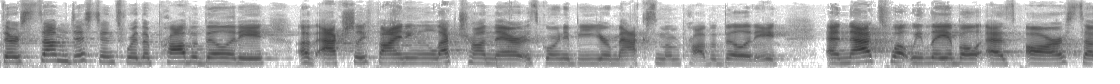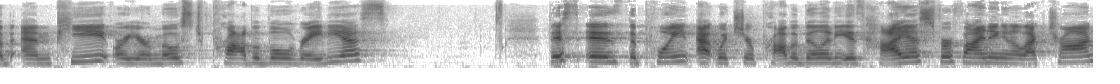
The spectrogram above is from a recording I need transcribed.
there's some distance where the probability of actually finding an electron there is going to be your maximum probability. And that's what we label as R sub MP, or your most probable radius. This is the point at which your probability is highest for finding an electron.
